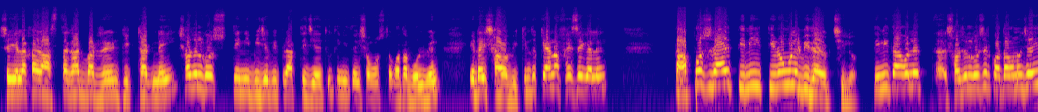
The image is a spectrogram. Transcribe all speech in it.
সেই এলাকার রাস্তাঘাট বা ড্রেন ঠিকঠাক নেই। সজল ঘোষ, তিনি বিজেপি প্রার্থী যেহেতু, তিনি তো এই সমস্ত কথা বলবেন। এটাই স্বাভাবিক। কিন্তু কেন ফেসে গেলেন? তাপস রায় তিনি তৃণমূলের বিধায়ক ছিল। তিনি তাহলে সজল ঘোষের কথা অনুযায়ী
